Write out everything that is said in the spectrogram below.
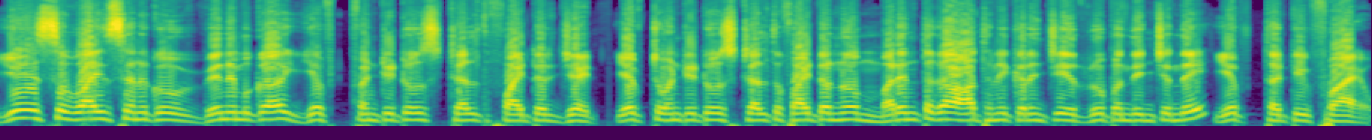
యుఎస్ వాయుసేనకు వెనుముగా F twenty two stealth fighter jet F twenty two stealth ఫైటర్ను మరింతగా ఆధునీకరించి రూపొందించింది ఎఫ్ థర్టీ ఫైవ్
